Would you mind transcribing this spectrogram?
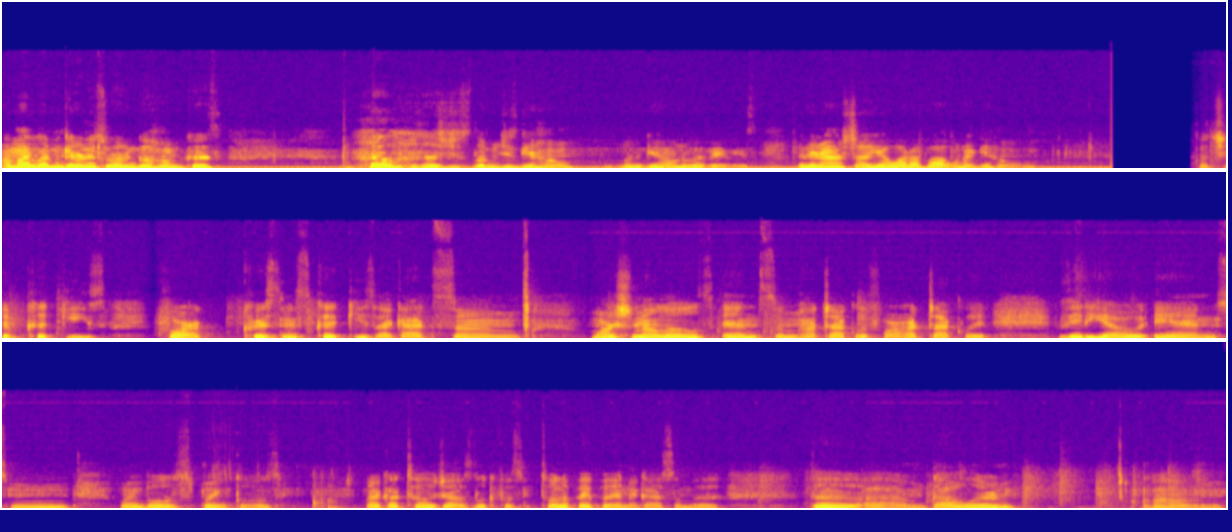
I'm let me get on this road and go home because, whew, let's just, let me just get home. Let me get home to my babies. And then I'll show y'all what I bought when I get home. Chocolate chip cookies for Christmas cookies. I got some marshmallows and some hot chocolate for hot chocolate video and some rainbow sprinkles. Like I told you, I was looking for some toilet paper and I got some of the, the um, dollar um,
